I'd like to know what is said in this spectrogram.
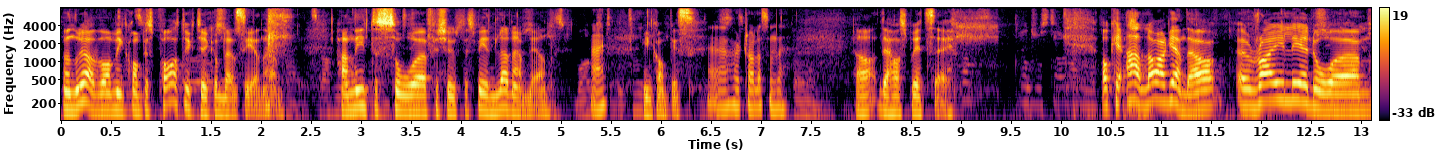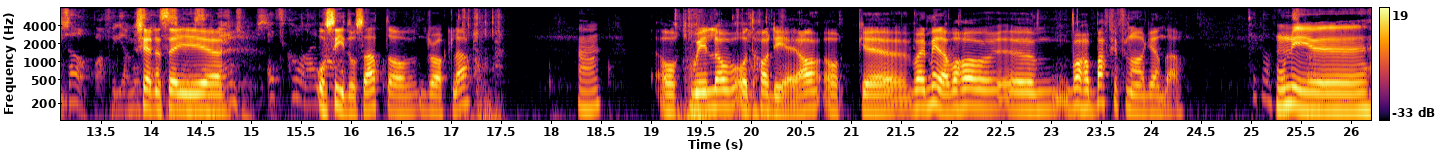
Undrar jag vad min kompis Patrik tycker om den scenen. Han är inte så förtjust i spindlar nämligen. Nej, Min kompis. jag har hört talas om det. Ja, det har spritt sig. Okej, alla har agenda. Ja, Riley då eh, känner sig eh, åsidosatt av Dracula. Ja. Och Willow och har det, ja. Och eh, vad är det mer? Vad har, eh, vad har Buffy för någon agenda? Hon är ju eh,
